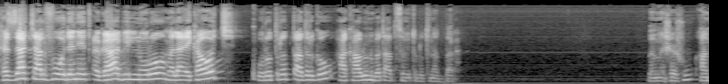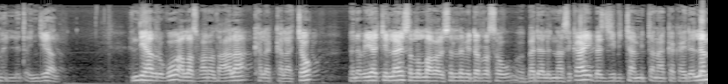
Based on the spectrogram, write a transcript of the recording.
ከዛች አልፎ ወደ እኔ ጠጋ ቢል ኖሮ መላይካዎች ቁርጥርጥ አድርገው አካሉን በጣጥሰው ይጥሉት ነበረ በመሸሹ አመለጠ እንጂ አሉ እንዲህ አድርጎ አላህ ስብሓን ወተላ ከለከላቸው በነቢያችን ላይ ስለ ላሁ ሰለም የደረሰው በደልና ስቃይ በዚህ ብቻ የሚጠናቀቅ አይደለም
